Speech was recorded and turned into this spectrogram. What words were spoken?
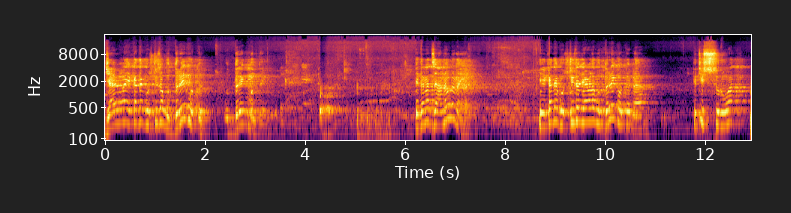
ज्या वेळा एखाद्या गोष्टीचा उद्रेक होतोय उद्रेक म्हणतोय ते त्यांना जाणवलं नाही. की एखाद्या गोष्टीचा ज्या वेळा उद्रेक होतोय ना त्याची सुरुवात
